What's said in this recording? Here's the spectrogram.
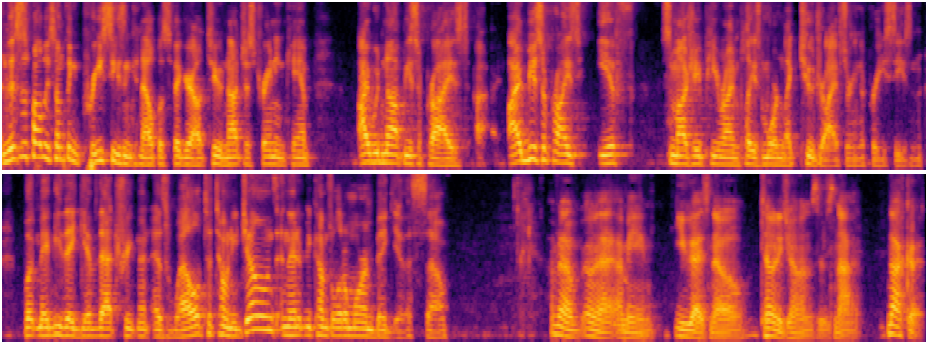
And this is probably something preseason can help us figure out too, not just training camp. I would not be surprised. I'd be surprised if Samaje Perine plays more than like two drives during the preseason, but maybe they give that treatment as well to Tony Jones, and then it becomes a little more ambiguous. So, I'm not, I'm not. I mean, you guys know Tony Jones is not not good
